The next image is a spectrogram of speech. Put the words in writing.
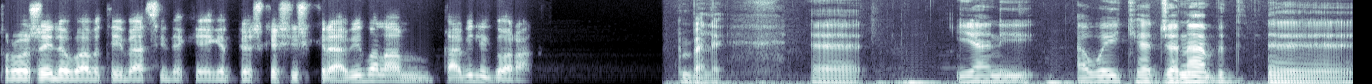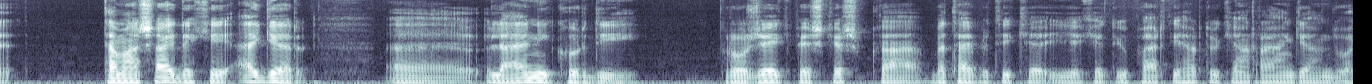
پرۆژەی لەو بابەتی باسی دەکەی گەر پێشکەشیش کراوی بەڵام قابلی گۆڕان بەێ ینی ئەوەی کە جەناب تەماشای دەکەی ئەگەر لایەنی کوردی پرۆژەیەک پێشکەش بکە بە تایبەتی کە یەکێتی و پارتی هەردووکیان ڕانگەاندووە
